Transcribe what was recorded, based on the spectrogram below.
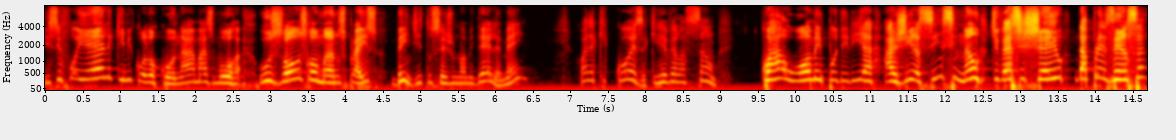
E se foi ele que me colocou na masmorra, usou os romanos para isso, bendito seja o nome dele, amém? Olha que coisa, que revelação. Qual homem poderia agir assim se não tivesse cheio da presença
